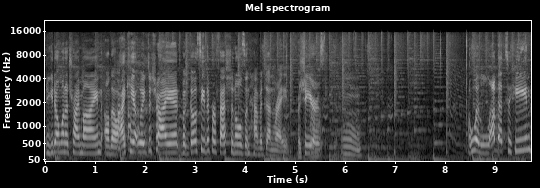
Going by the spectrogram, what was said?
you don't want to try mine, although I can't wait to try it. But go see the professionals and have it done right. Thank Cheers. Oh, I love that Tajín.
